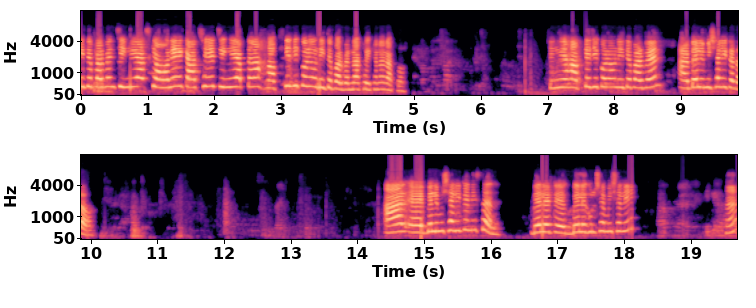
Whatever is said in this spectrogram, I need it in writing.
নিতে পারবেন চিংড়ি আজকে অনেক আছে চিংড়ি আপনারা হাফ কেজি করেও নিতে পারবেন। রাখো এখানে রাখো। চিংড়ি হাফ কেজি করেও নিতে পারবেন আর বেলে মিশালিটা দাও। আর বেলে মিশালিটা নিছেন? বেলেটে বেলে গুলশা মিশালি? হ্যাঁ?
